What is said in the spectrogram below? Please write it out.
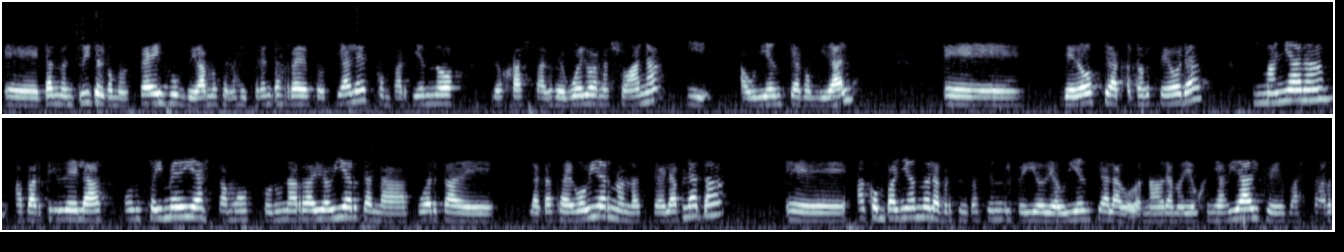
eh, tanto en Twitter como en Facebook, digamos, en las diferentes redes sociales, compartiendo los hashtags de Vuelvan a Joana y Audiencia con Vidal, eh, de 12 a 14 horas. Y mañana, a partir de las once y media, estamos con una radio abierta en la puerta de la Casa de Gobierno en la Ciudad de La Plata, eh, acompañando la presentación del pedido de audiencia a la gobernadora María Eugenia Vidal, que va a estar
